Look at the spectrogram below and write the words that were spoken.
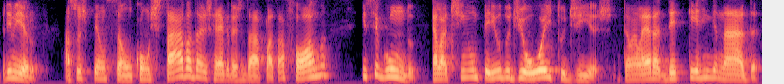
Primeiro, a suspensão constava das regras da plataforma, e segundo, ela tinha um período de oito dias, então ela era determinada.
